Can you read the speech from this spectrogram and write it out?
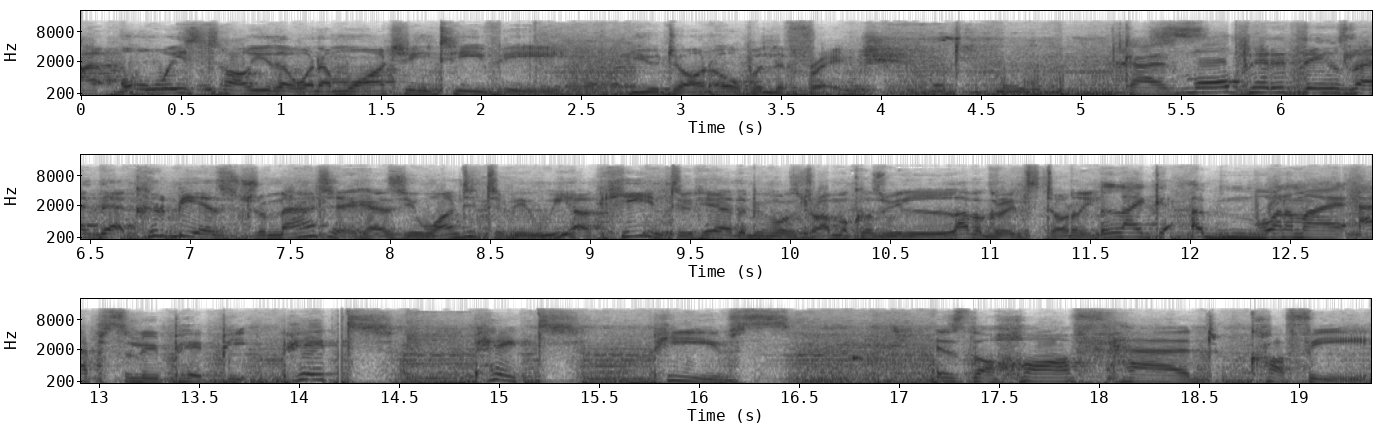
I always tell you that when I'm watching TV, you don't open the fridge. Guys, Small petty things like that could be as dramatic as you want it to be. We are keen to hear the people's drama because we love a great story. like um, one of my absolute pet pe- pet pet peeves is the half had coffee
